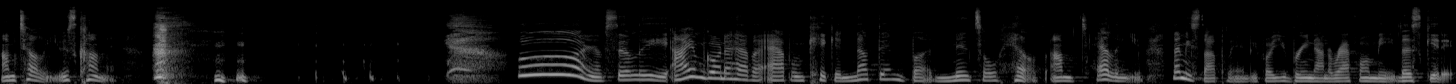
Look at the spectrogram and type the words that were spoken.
I'm telling you, it's coming. oh, I am silly. I am going to have an album kicking nothing but mental health. I'm telling you. Let me stop playing before you bring down the rap on me. Let's get it.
